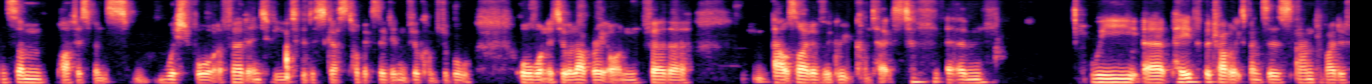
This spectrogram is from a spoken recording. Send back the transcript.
and some participants wished for a further interview to discuss topics they didn't feel comfortable or wanted to elaborate on further outside of the group context. Um, we uh, paid for travel expenses and provided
